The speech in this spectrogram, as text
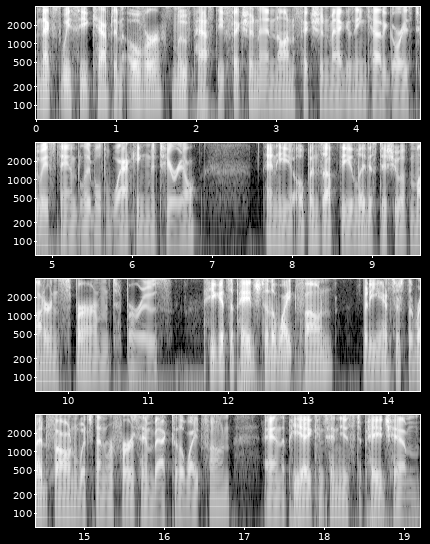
Next, we see Captain Oveur move past the fiction and nonfiction magazine categories to a stand labeled whacking material, and he opens up the latest issue of Modern Sperm to peruse. He gets a page to the white phone, but he answers the red phone, which then refers him back to the white phone, and the PA continues to page him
